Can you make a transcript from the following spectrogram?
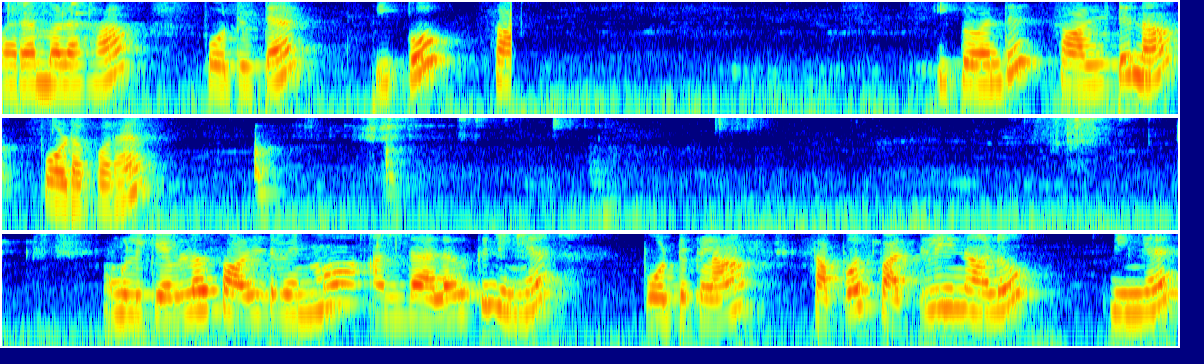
வரமிளகா போட்டுட்டேன். இப்போது சா இப்போ வந்து சால்ட்டு நான் போட போகிறேன் உங்களுக்கு எவ்வளோ சால்ட் வேணுமோ அந்த அளவுக்கு நீங்கள் போட்டுக்கலாம். சப்போஸ் பத்தலினாலும் நீங்கள்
